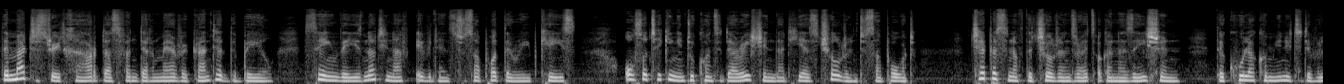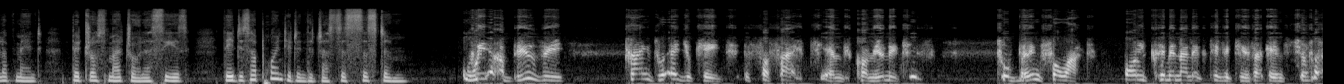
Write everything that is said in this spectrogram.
The magistrate Gerhardus van der Merwe granted the bail, saying there is not enough evidence to support the rape case, also taking into consideration that he has children to support. Chairperson of the children's rights organization, the Khula Community Development, Petros Majola says they're disappointed in the justice system. We are busy trying to educate society and communities to bring forward all criminal activities against children.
